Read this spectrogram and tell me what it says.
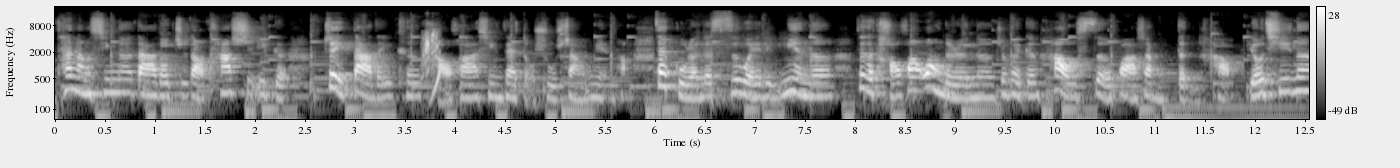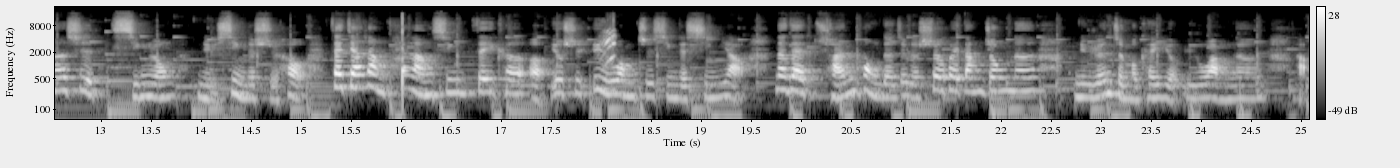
贪狼星呢，大家都知道，它是一个最大的一颗桃花星在斗数上面哈。在古人的思维里面呢，这个桃花旺的人呢，就会跟好色画上等号，尤其呢是形容女性的时候，再加上贪狼星这一颗呃，又是欲望之星的星曜，那在传统的这个社会当中呢，女人怎么可以有欲望呢？好，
